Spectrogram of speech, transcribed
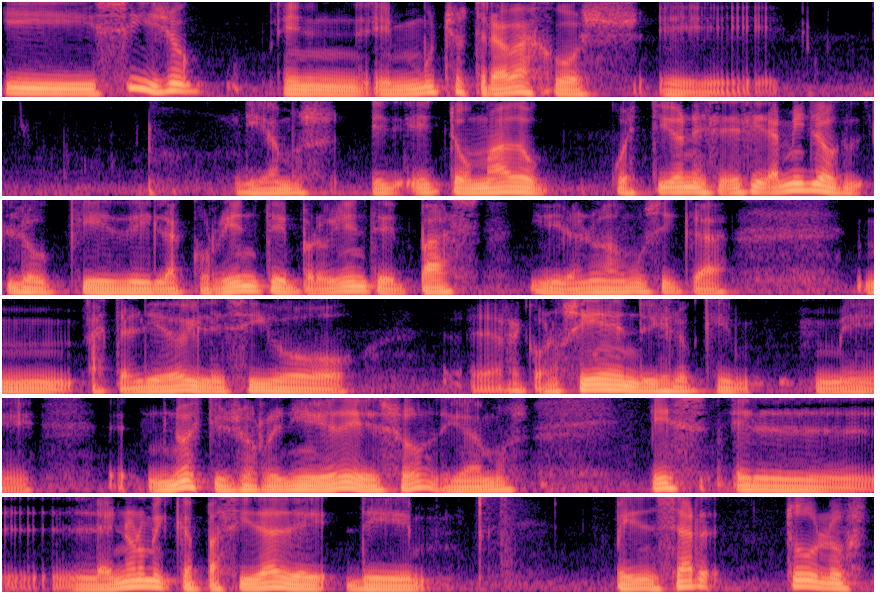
y sí, yo en, en muchos trabajos, eh, digamos, he, he tomado cuestiones, es decir, a mí lo, lo que de la corriente proveniente de paz y de la nueva música, mm, hasta el día de hoy le sigo eh, reconociendo y es lo que me... No es que yo reniegue de eso, digamos, es el, la enorme capacidad de, de pensar todos los,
